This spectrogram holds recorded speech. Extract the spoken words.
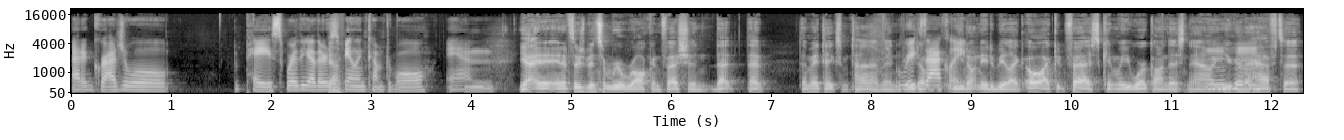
at a gradual pace where the other is Yeah. feeling comfortable and Yeah, and, and if there's been some real raw confession, that that that may take some time, and you Exactly. Don't, you don't need to be like, "Oh, I confess. Can we work on this now?" You're Mm-hmm. gonna have to,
